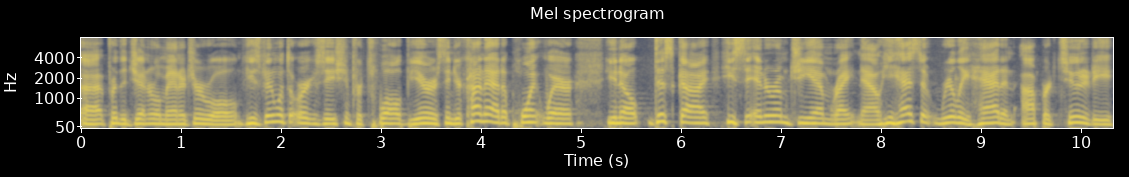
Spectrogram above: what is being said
uh, for the general manager role. He's been with the organization for 12 years, and you're kind of at a point where, you know, this guy, he's the interim GM right now. He hasn't really had an opportunity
